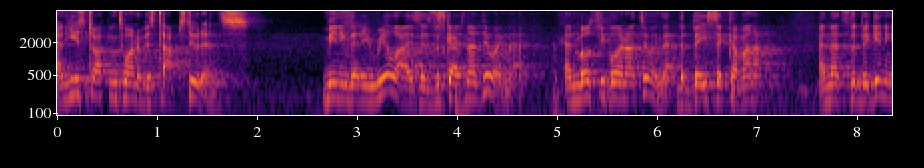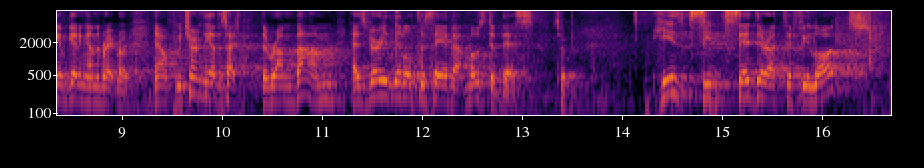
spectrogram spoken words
And he's talking to one of his top students, meaning that he realizes this guy's not doing that, and most people are not doing that. The basic kavanah. And that's the beginning of getting on the right road. Now, if we turn the other side, the Rambam has very little to say about most of this. So, his Seder Tefillot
